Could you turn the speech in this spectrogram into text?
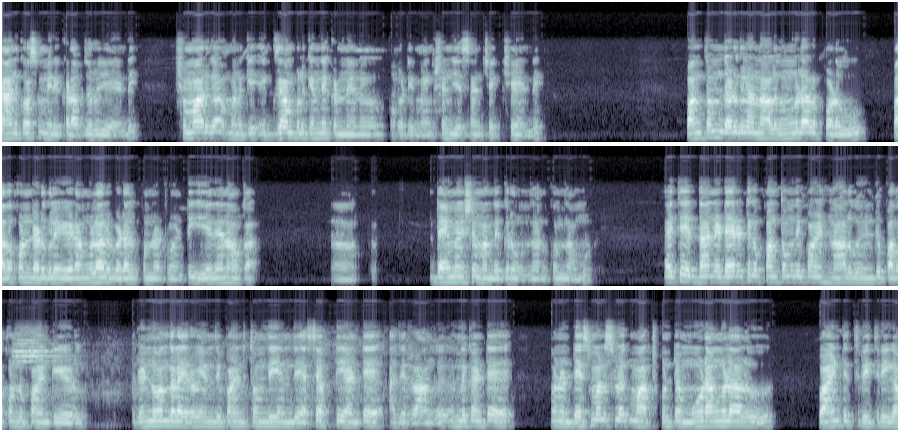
దానికోసం మీరు ఇక్కడ అబ్జర్వ్ చేయండి. సుమారుగా మనకి ఎగ్జాంపుల్ కింద ఇక్కడ నేను ఒకటి మెన్షన్ చేశాను. చెక్ చేయండి. పంతొమ్మిది అడుగుల నాలుగు అంగుళాల పొడవు పదకొండు అడుగుల ఏడు అంగుళాలు వెడల్పు ఉన్నటువంటి ఏదైనా ఒక డైమెన్షన్ మన దగ్గర ఉందనుకుందాము. అయితే దాన్ని డైరెక్ట్గా పంతొమ్మిది పాయింట్ నాలుగు ఇంటూ పదకొండు పాయింట్ ఏడు రెండు వందల ఇరవై ఎనిమిది పాయింట్ తొమ్మిది ఎనిమిది ఎస్ఎఫ్టీ అంటే అది రాంగ్ ఎందుకంటే మనం డెసిమల్స్లోకి మార్చుకుంటే మూడు అంగుళాలు పాయింట్ త్రీ త్రీగా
